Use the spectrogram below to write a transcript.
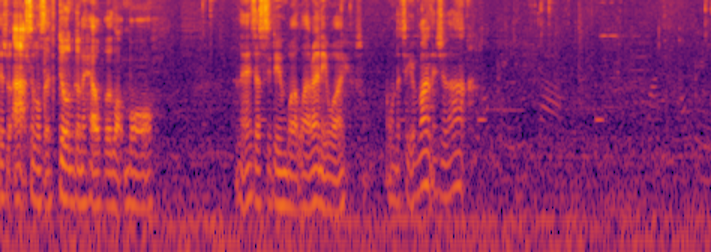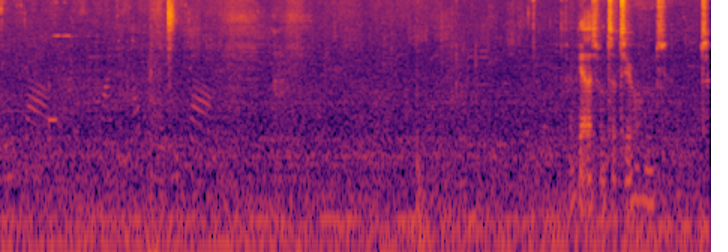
this actually once I've done going to help a lot more. And it is actually doing well there anyway. So I want to take advantage of that. Get this one to 200. Two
